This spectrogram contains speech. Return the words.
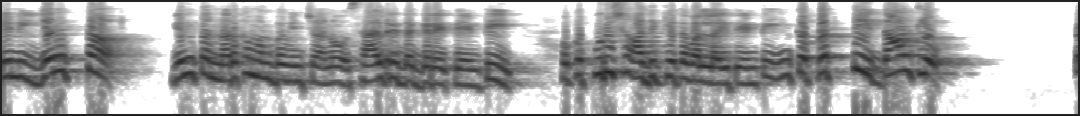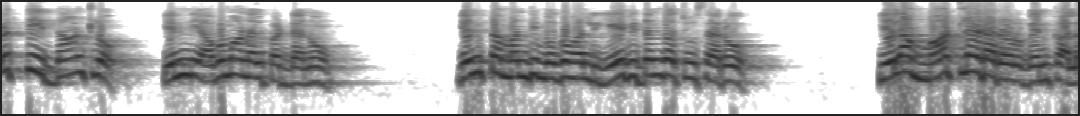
నేను ఎంత ఎంత నరకం అనుభవించానో శాలరీ దగ్గర అయితే ఏంటి ఒక పురుష ఆధిక్యత వల్ల అయితే ఏంటి ఇంకా ప్రతి దాంట్లో ప్రతి దాంట్లో ఎన్ని అవమానాలు పడ్డానో ఎంతమంది మగవాళ్ళు ఏ విధంగా చూశారో ఎలా మాట్లాడారో వెనకాల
